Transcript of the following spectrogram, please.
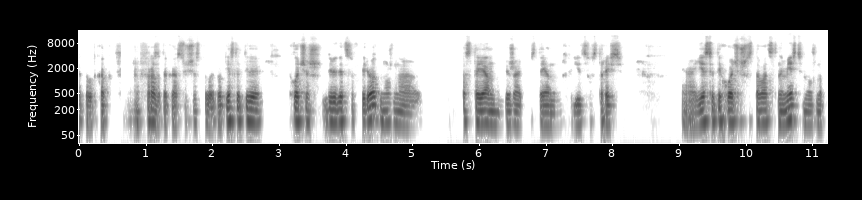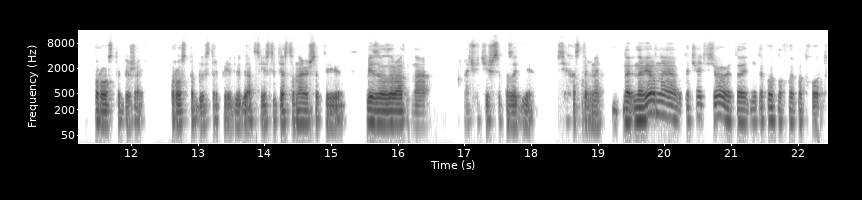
Это вот как фраза такая существует. Вот если ты хочешь двигаться вперед, нужно постоянно бежать, постоянно находиться в стрессе. Э, если ты хочешь оставаться на месте, нужно просто бежать, просто быстро передвигаться. Если ты остановишься, ты безвозвратно очутишься позади всех остальных. Наверное, качать все – это не такой плохой подход.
